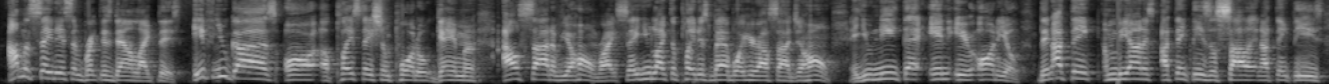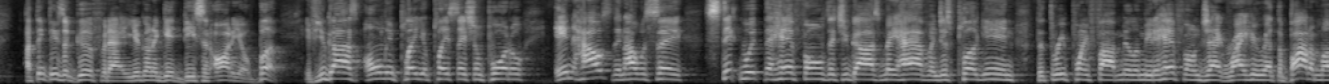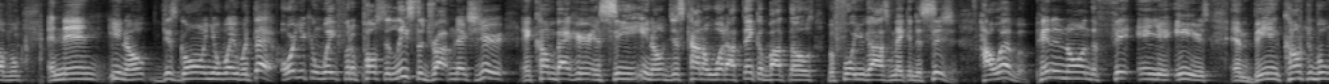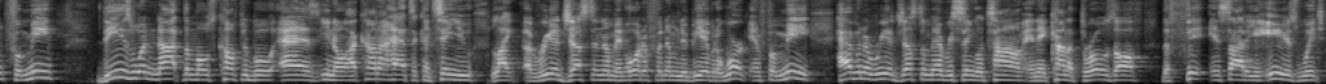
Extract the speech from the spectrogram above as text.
I'm gonna say this and break this down like this. If you guys are a PlayStation Portal gamer outside of your home, right? Say you like to play this bad boy here outside your home and you need that in-ear audio, then I think, I'm gonna be honest, I think these are solid and I think these I think these are good for that and you're gonna get decent audio. But if you guys only play your PlayStation Portal in-house, then I would say stick with the headphones that you guys may have and just plug in the 3.5 millimeter headphone jack right here at the bottom of them. And then, you know, just go on your way with that. Or you can wait for the Pulse Elites to drop next year and come back here and see, you know, just kind of what I think about those before you guys make a decision. However, depending on the fit in your ears and being comfortable, for me, these were not the most comfortable as, you know, I kind of had to continue like uh, readjusting them in order for them to be able to work. And for me, having to readjust them every single time and it kind of throws off the fit inside of your ears, which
